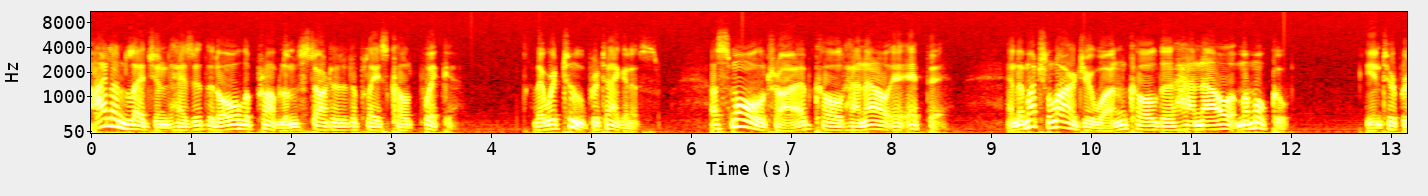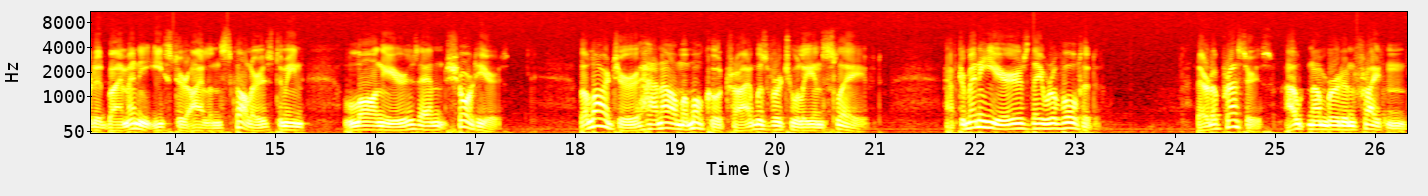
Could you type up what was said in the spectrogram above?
Island legend has it that all the problems started at a place called Poike. There were two protagonists, a small tribe called Hanau E'epe, and a much larger one called the Hanau Momoko, interpreted by many Easter Island scholars to mean long ears and short ears. The larger Hanau Momoko tribe was virtually enslaved. After many years, they revolted. Their oppressors, outnumbered and frightened,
